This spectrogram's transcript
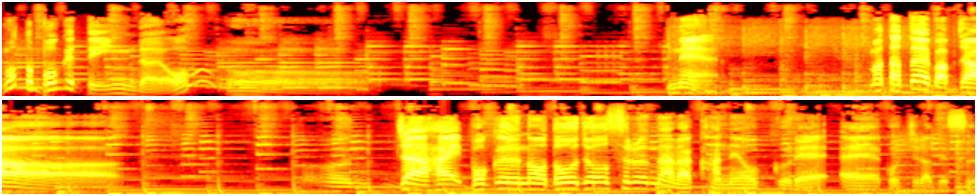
もっとボケていいんだよ。うん。ねえ。まあ、例えば、じゃあ、うん、じゃあ、はい。僕の同情するなら金をくれ。えー、こちらです。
